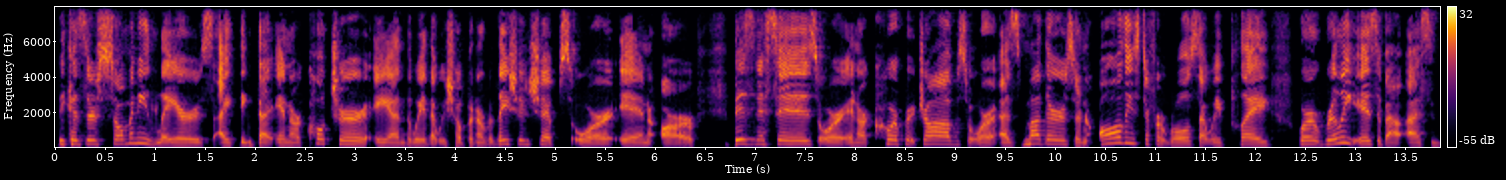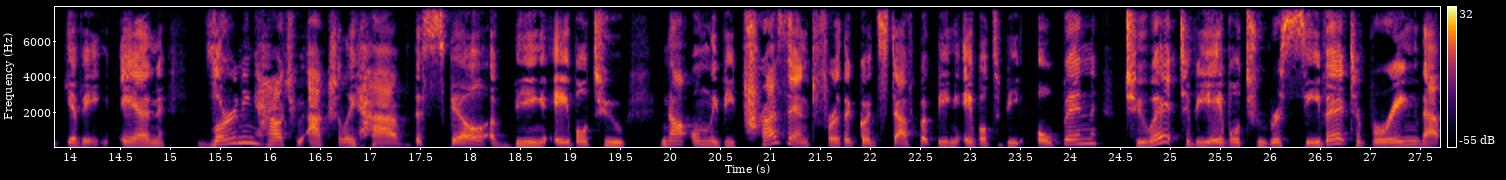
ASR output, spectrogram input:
Because there's so many layers, I think, that in our culture and the way that we show up in our relationships or in our businesses or in our corporate jobs or as mothers and all these different roles that we play, where it really is about us giving and learning how to actually have the skill of being able to not only be present for the good stuff, but being able to be open to it, to be able to receive it, to bring that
